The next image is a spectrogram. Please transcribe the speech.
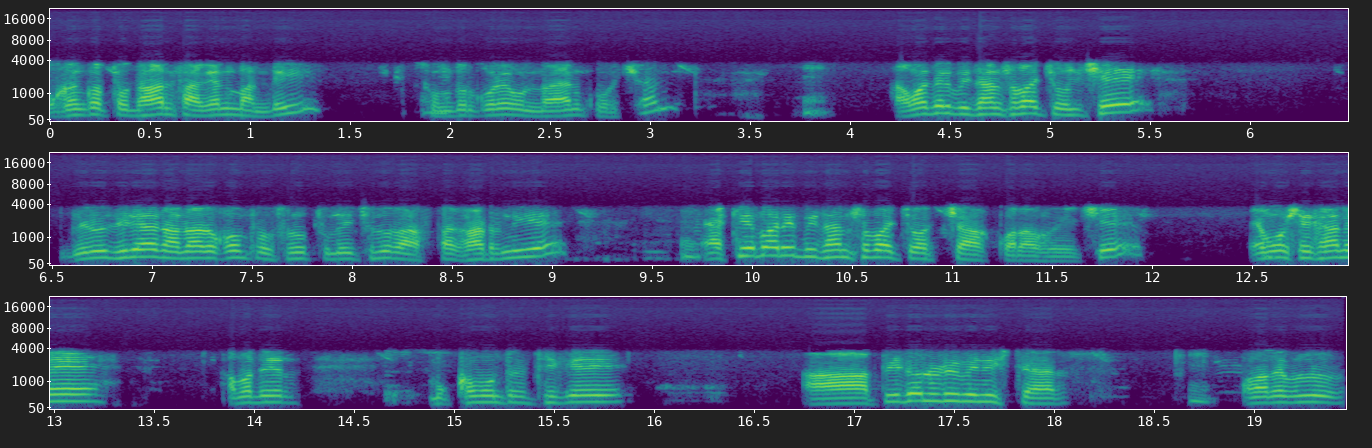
ওখানকার প্রধান সাগেন মান্ডি সুন্দর করে উন্নয়ন করছেন। আমাদের বিধানসভা চলছে। বিরোধীরা নানা রকম প্রশ্ন তুলেছিল রাস্তাঘাট নিয়ে। একেবারে বিধানসভায় চর্চা করা হয়েছে। এবং সেখানে আমাদের মুখ্যমন্ত্রী থেকে PWD minister. Honourable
